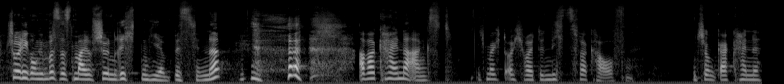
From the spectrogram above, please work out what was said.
Entschuldigung, ich muss das mal schön richten hier ein bisschen. Ne? Aber keine Angst, ich möchte euch heute nichts verkaufen. Und schon gar keine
